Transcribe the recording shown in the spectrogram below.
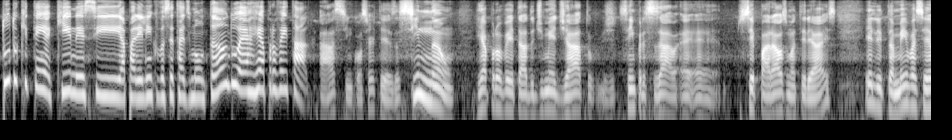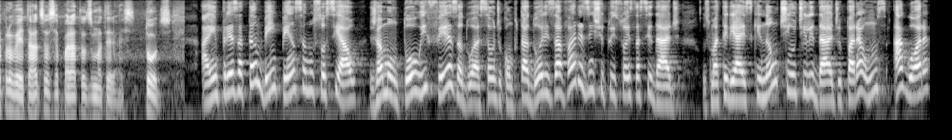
Tudo que tem aqui nesse aparelhinho que você está desmontando é reaproveitado? Ah, sim, com certeza. Se não reaproveitado de imediato, sem precisar é, separar os materiais, ele também vai ser reaproveitado se eu separar todos os materiais, todos. A empresa também pensa no social. Já montou e fez a doação de computadores a várias instituições da cidade. Os materiais que não tinham utilidade para uns agora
